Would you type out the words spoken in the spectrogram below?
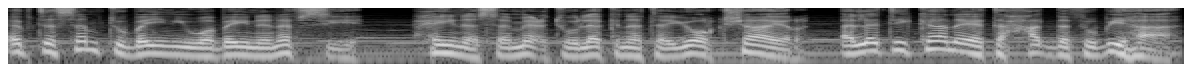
ابتسمت بيني وبين نفسي حين سمعت لكنة يوركشاير التي كان يتحدث بها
